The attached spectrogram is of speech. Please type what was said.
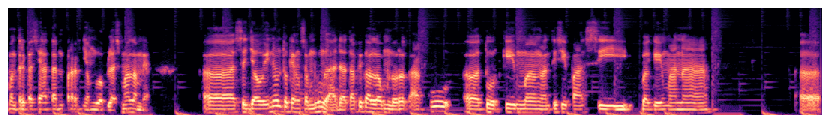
Menteri Kesehatan per jam 12 malam ya Uh, sejauh ini untuk yang sembuh nggak ada, tapi kalau menurut aku uh, Turki mengantisipasi bagaimana uh,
